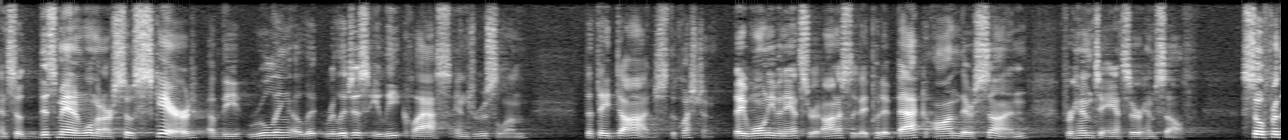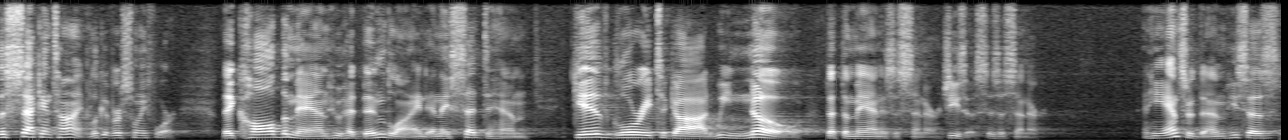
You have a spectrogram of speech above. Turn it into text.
And so this man and woman are so scared of the ruling religious elite class in Jerusalem that they dodge the question. They won't even answer it honestly. They put it back on their son for him to answer himself. So for the second time, look at verse 24. They called the man who had been blind and they said to him, Give glory to God. We know that the man is a sinner. Jesus is a sinner. And he answered them, he says,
